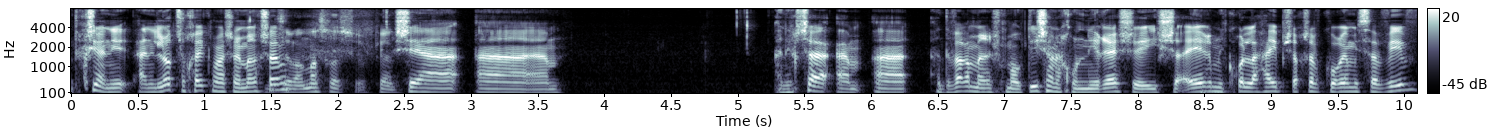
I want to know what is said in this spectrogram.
תקשיב, אני, אני לא צוחק מה שאני אומר עכשיו. זה ממש חשוב, כן. שה... אני חושב שהדבר המשמעותי שאנחנו נראה שיישאר מכל ההייפ שעכשיו קורה מסביב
